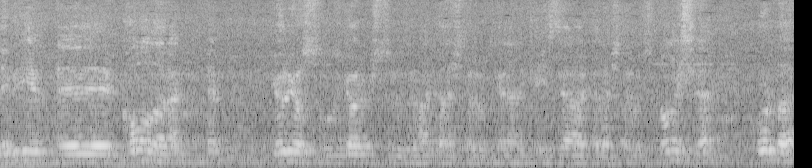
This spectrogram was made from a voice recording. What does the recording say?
ne bileyim e, kol olarak hep görüyorsunuz, görmüşsünüzdür arkadaşlarımız, genellikle izleyen arkadaşlarımız. Dolayısıyla burada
